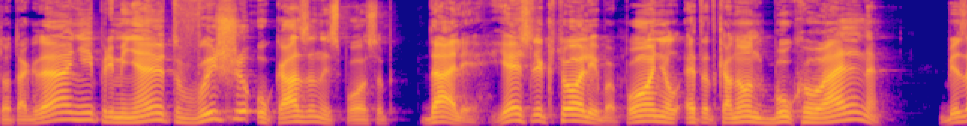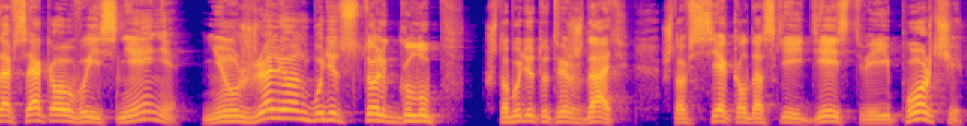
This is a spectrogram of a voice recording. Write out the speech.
то тогда они применяют выше указанный способ. Далее, если кто-либо понял этот канон буквально, безо всякого выяснения, неужели он будет столь глуп, что будет утверждать, что все колдовские действия и порчи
